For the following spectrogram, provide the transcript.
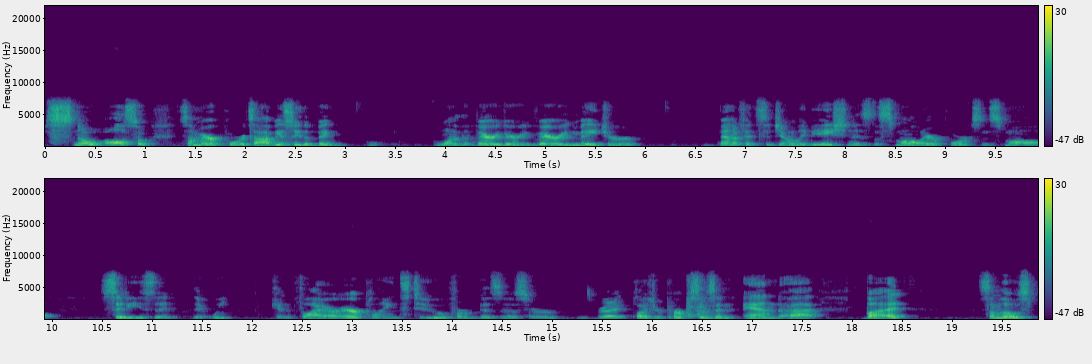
snow. Also, some airports, obviously, the big one of the very, very, very major benefits to general aviation is the small airports and small cities that, that we can fly our airplanes to for business or Right. pleasure purposes and and uh, but some of those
